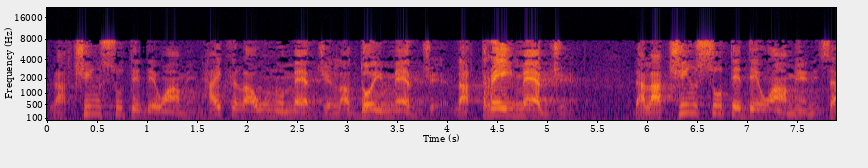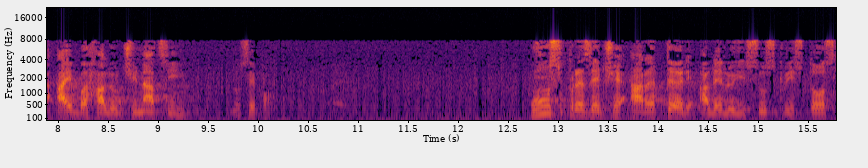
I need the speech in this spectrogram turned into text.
la 500 de oameni, hai că la unul merge, la doi merge, la trei merge, dar la 500 de oameni să aibă halucinații nu se poate. 11 arătări ale lui Isus Hristos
